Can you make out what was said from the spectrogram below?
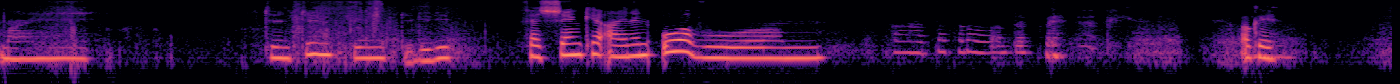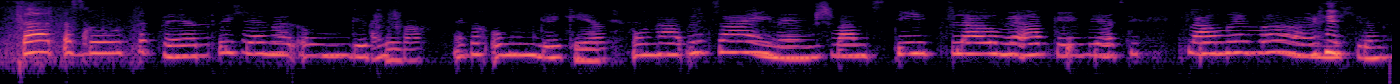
Mein. Dün, dün, dün, dü, dü, dü. Verschenke einen Ohrwurm. Okay. Da hat das rote Pferd sich einmal umgedreht. Einfach. Einfach umgekehrt und hat mit seinem Schwanz die Pflaume abgewehrt. Die Pflaume war nicht dumm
